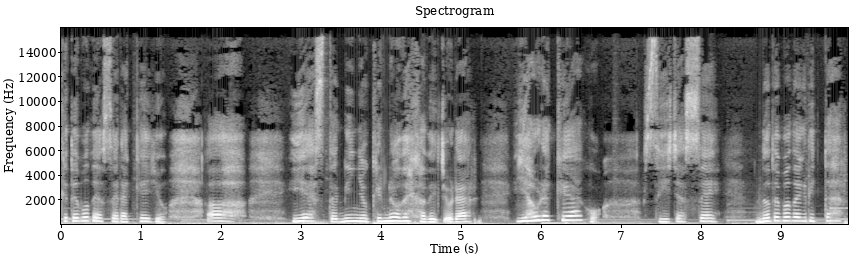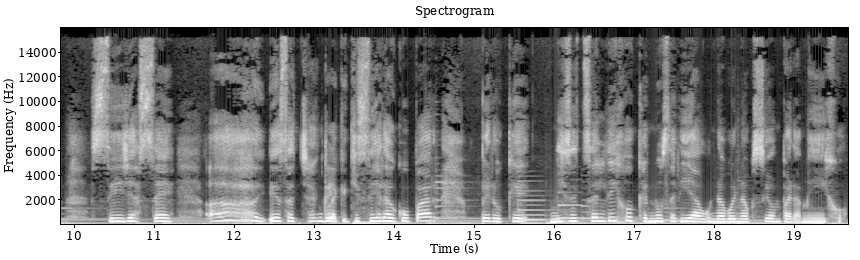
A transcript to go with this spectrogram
que debo de hacer aquello. Ah, y este niño que no deja de llorar. ¿Y ahora qué hago? Sí, ya sé. No debo de gritar. Sí, ya sé. ¡Ay! Esa chancla que quisiera ocupar. Pero que Miss Itzel dijo que no sería una buena opción para mi hijo.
